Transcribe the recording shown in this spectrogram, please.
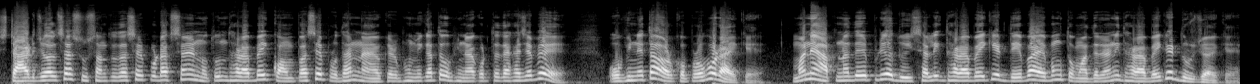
স্টার জলসা সুশান্ত দাসের প্রোডাকশনের নতুন ধারাবাহিক কম্পাসে প্রধান নায়কের ভূমিকাতে অভিনয় করতে দেখা যাবে অভিনেতা অর্কপ্রভ রায়কে। মানে আপনাদের প্রিয় দুই শালিক ধারাবাহিকের দেবা এবং তোমাদের রানী ধারাবাহিকের দুর্জয়কে।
